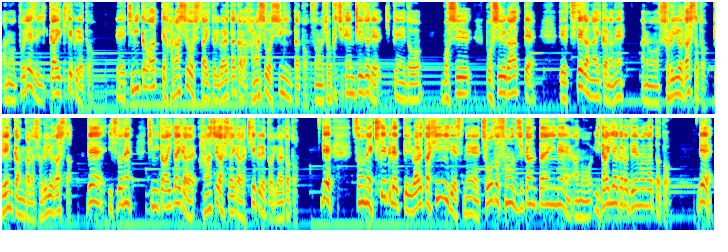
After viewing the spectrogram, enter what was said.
あのとりあえず1回来てくれと。えー、君と会って話をしたいと言われたから話をしに行ったと、その局地研究所で、えーと、募集募集があって、でつてがないからね、あの書類を出したと、玄関から書類を出した。で、一度ね、君と会いたいから、話がしたいから来てくれと言われたと。で、そのね、来てくれって言われた日にですね、ちょうどその時間帯にね、あのイタリアから電話があったと。で、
